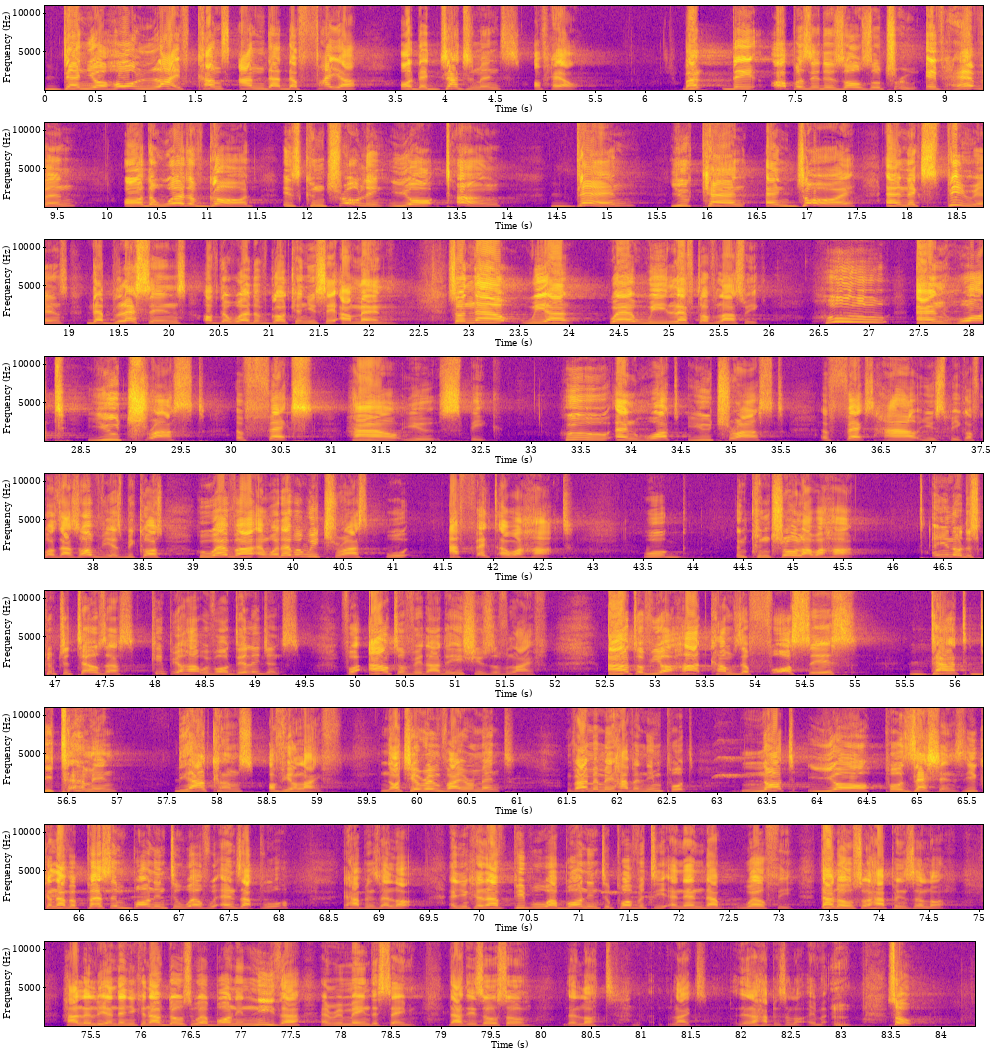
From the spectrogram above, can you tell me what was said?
then your whole life comes under the fire or the judgments of hell. But the opposite is also true. If heaven or the word of God is controlling your tongue, then you can enjoy and experience the blessings of the word of God. Can you say amen? So now we are where we left off last week. Who and what you trust affects how you speak. Who and what you trust affects how you speak. Of course, that's obvious because whoever and whatever we trust will affect our heart, will control our heart. And you know, the scripture tells us keep your heart with all diligence, for out of it are the issues of life. Out of your heart comes the forces that determine the outcomes of your life, not your environment. Environment may have an input, not your possessions. You can have a person born into wealth who ends up poor. It happens a lot. And you can have people who are born into poverty and end up wealthy. That also happens a lot. Hallelujah. And then you can have those who are born in neither and remain the same. That is also a lot like that happens a lot. Amen. so,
